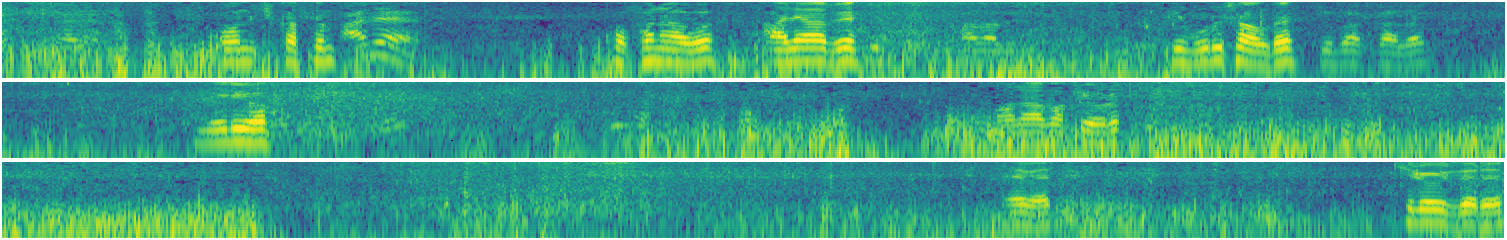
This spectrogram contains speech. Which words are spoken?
Çıkar. 13 Kasım Hadi. Kofan avı. Ali abi Alalım. bir vuruş aldı. Dur bakalım. Geliyor. Balığa bakıyoruz. Evet. Kilo üzeri.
